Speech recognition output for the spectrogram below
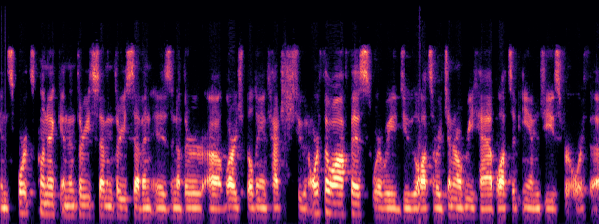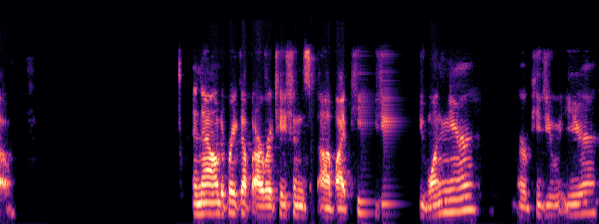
in, sports clinic. And then 3737 is another uh, large building attached to an ortho office where we do lots of our general rehab, lots of EMGs for ortho. And now to break up our rotations uh, by PG one year or PG year.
